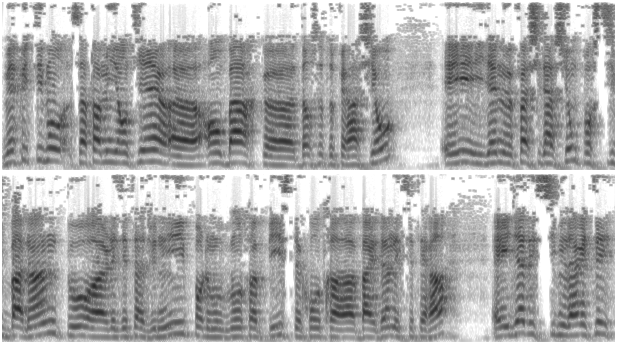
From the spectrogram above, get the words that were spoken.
Mais effectivement, sa famille entière embarque dans cette opération. Et il y a une fascination pour Steve Bannon, pour euh, les États-Unis, pour le mouvement Trumpiste contre euh, Biden, etc. Et il y a des similarités,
